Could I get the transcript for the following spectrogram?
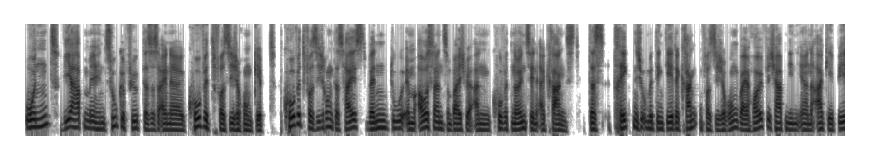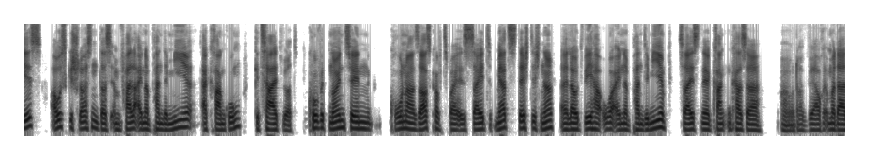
Und wir haben hinzugefügt, dass es eine Covid-Versicherung gibt. Covid-Versicherung, das heißt, wenn du im Ausland zum Beispiel an Covid-19 erkrankst, das trägt nicht unbedingt jede Krankenversicherung, weil häufig haben die in ihren AGBs ausgeschlossen, dass im Fall einer Pandemieerkrankung gezahlt wird. Covid-19 Corona, SARS-CoV-2 ist seit März, dächtig, ne, äh, laut WHO eine Pandemie. Das heißt, eine Krankenkasse oder wer auch immer da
